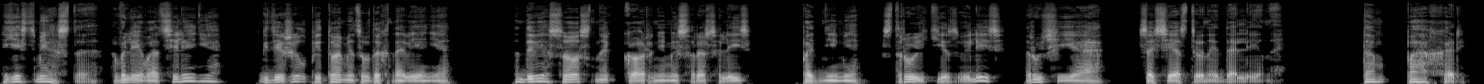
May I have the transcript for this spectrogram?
Есть место, влево от селения, где жил питомец вдохновения. Две сосны корнями срослись, под ними струйки извелись ручья соседственной долины. Там пахарь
